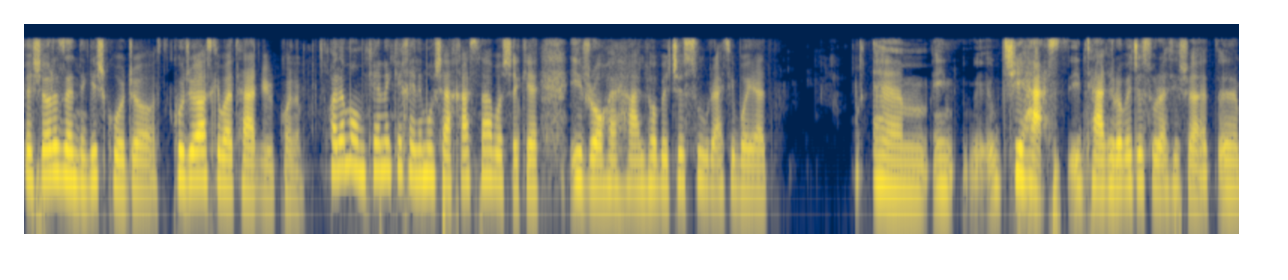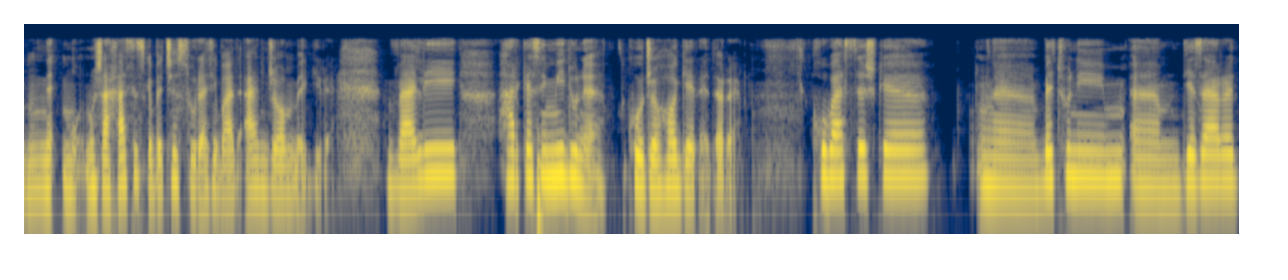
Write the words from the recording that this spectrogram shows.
فشار زندگیش کجاست. کجا است که باید تغییر کنه. حالا ممکنه که خیلی مشخص نباشه که این راه حل ها به چه صورتی باید این چی هست؟ این تغییرها به چه صورتی شاید مشخص است که به چه صورتی باید انجام بگیره. ولی هر کسی می‌دونه کجاها گره داره. خوب استش که بتونیم یه ذره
